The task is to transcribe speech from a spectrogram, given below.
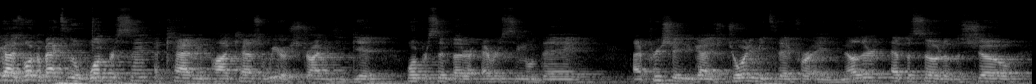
guys? Welcome back to the 1% Academy podcast we are striving to get 1% better every single day. I appreciate you guys joining me today for another episode of the show.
